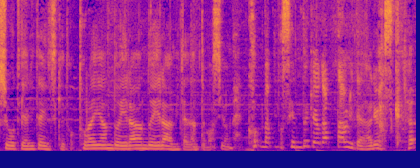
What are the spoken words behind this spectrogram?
仕事やりたいんですけどトライアンドエラーエラーみたいになってますよね。こんなことせんときゃよかったみたいなのありますから。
